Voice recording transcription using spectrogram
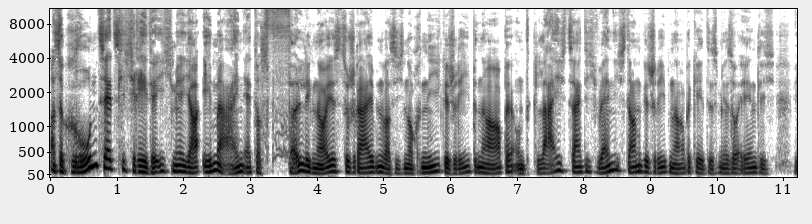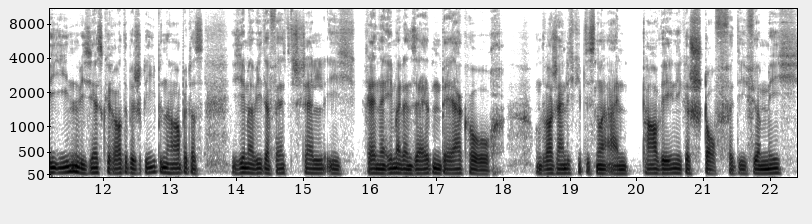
Also grundsätzlich rede ich mir ja immer ein, etwas völlig Neues zu schreiben, was ich noch nie geschrieben habe. Und gleichzeitig, wenn ich es dann geschrieben habe, geht es mir so ähnlich wie Ihnen, wie Sie es gerade beschrieben haben, dass ich immer wieder feststelle, ich renne immer denselben Berg hoch. Und wahrscheinlich gibt es nur ein paar wenige Stoffe, die für mich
